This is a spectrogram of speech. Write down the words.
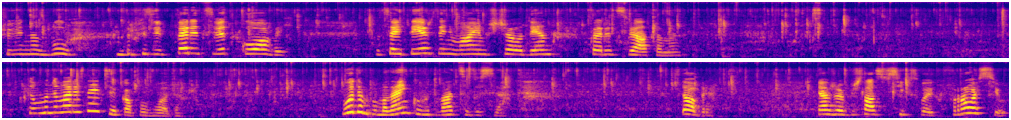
щоб він у нас був, друзі, передсвятковий. У цей тиждень маємо ще один перед святами. Тому нема різниці, яка погода. Будемо помаленьку готуватися до свят. Добре. Я вже обійшла з всіх своїх фросів,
